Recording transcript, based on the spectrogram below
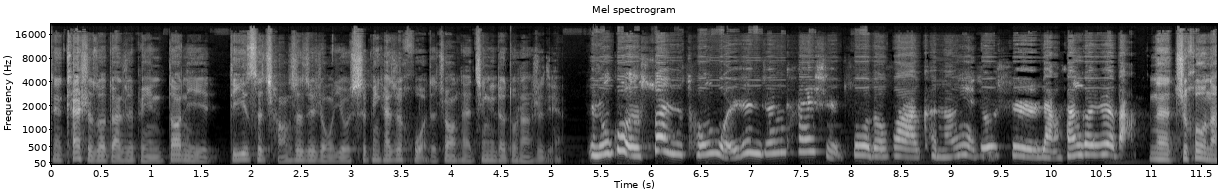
那开始做短视频到你第一次尝试这种有视频开始火的状态，经历了多长时间？如果算是从我认真开始做的话，可能也就是两三个月吧。那之后呢？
